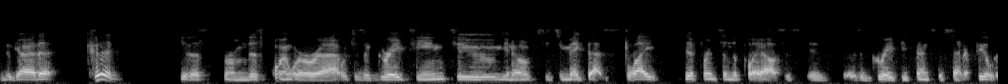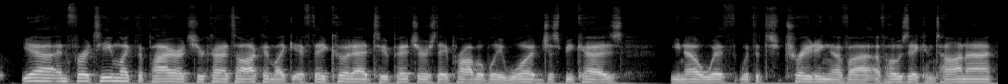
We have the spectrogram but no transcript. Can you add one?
the guy that could get us from this point where we're at, which is a great team, to you know to, to make that slight difference in the playoffs is, is, is a great defensive center fielder. Yeah, and for a team like the Pirates, you're kind of talking like if they could add two pitchers, they probably would, just because you know with with the t- trading of uh, of Jose Quintana,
